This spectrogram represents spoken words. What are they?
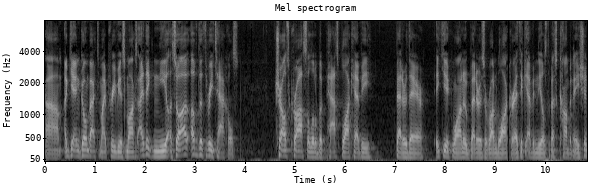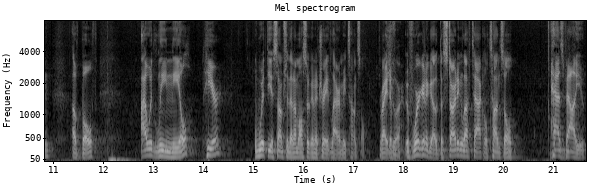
Um, again, going back to my previous mocks, I think Neal, so of the three tackles, Charles Cross a little bit pass block heavy, better there. Ike Ekwonu better as a run blocker. I think Evan Neal's the best combination of both. I would lean Neal here with the assumption that I'm also going to trade Laremy Tunsil, right? Sure. If, if we're going to go, the starting left tackle Tunsil has value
